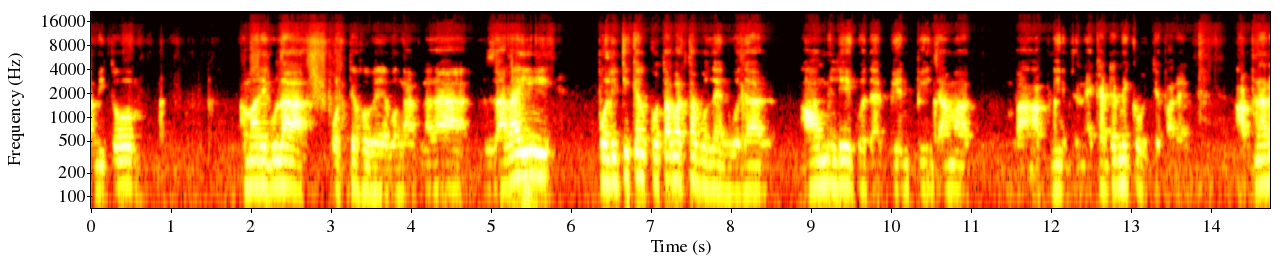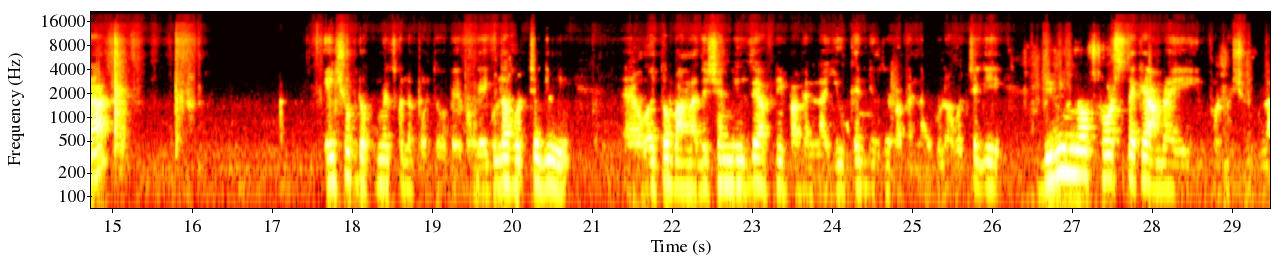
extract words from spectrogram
আমি তো আমার এগুলা পড়তে হবে এবং আপনারা যারাই পলিটিক্যাল কথাবার্তা বলেন whether Awami League whether BNP Jamaat বা আপনি একজন একাডেমিক হইতে পারেন, আপনারা এইসব ডকুমেন্টসগুলো পড়তে হবে এবং এগুলা হচ্ছে কি হয়তো বাংলাদেশের নিউজে আপনি পাবেন না ইউকে নিউজে পাবেন না। এগুলো হচ্ছে কি, বিভিন্ন সোর্স থেকে আমরা এই ইনফরমেশনগুলো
